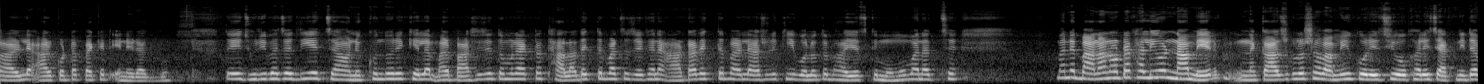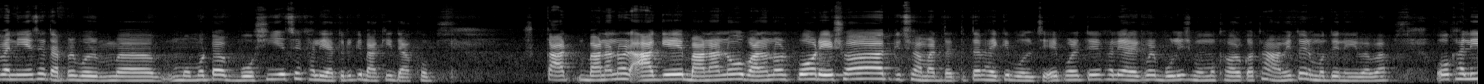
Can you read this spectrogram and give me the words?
পারলে আর কটা প্যাকেট এনে রাখব। তো এই ঝুড়ি ভাজা দিয়ে চা অনেকক্ষণ ধরে খেলাম। আর পাশে যে তোমরা একটা থালা দেখতে পাচ্ছ যেখানে আটা দেখতে পারলে, আসলে কি বলো তো ভাই, আজকে মোমো বানাচ্ছে। মানে বানানোটা খালি ওর নামের কাজগুলো সব আমিই করেছি, ও খালি চাটনিটা বানিয়েছে, তারপর মোমোটা বসিয়েছে খালি এতটুকু বাকি দেখো। কাট, বানানোর আগে, বানানো, বানানোর পরে সব কিছু আমার দায়িত্ব। তাই ভাইকে বলছে, এরপরে তুই খালি আরেকবার বলিস মোমো খাওয়ার কথা, আমি তো এর মধ্যে নেই বাবা। ও খালি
